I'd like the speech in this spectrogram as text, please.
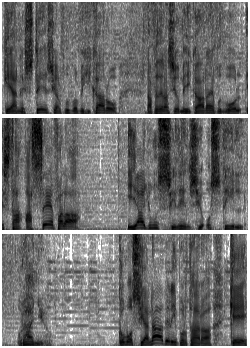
que anestesia al fútbol mexicano. La Federación Mexicana de Fútbol está acéfala y hay un silencio hostil, huraño. Como si a nadie le importara que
